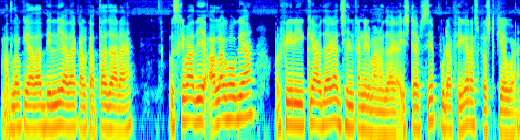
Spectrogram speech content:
मतलब कि आधा दिल्ली, आधा कलकत्ता जा रहा है। उसके बाद ये अलग हो गया और फिर ये क्या हो जाएगा? झील का निर्माण हो जाएगा। इस टाइप से पूरा फिगर स्पष्ट किया हुआ है,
